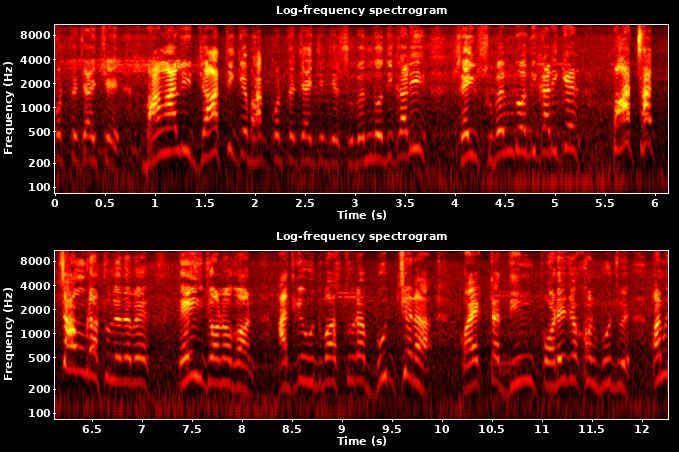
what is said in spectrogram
করতে চাইছে, বাঙালি জাতিকে ভাগ করতে চাইছে যে শুভেন্দু অধিকারী, সেই শুভেন্দু অধিকারীকে পাছার চামড়া তুলে দেবে এই জনগণ। আজকে উদ্বাস্তুরা বুঝছে না, কয়েকটা দিন পরে যখন বুঝবে, আমি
